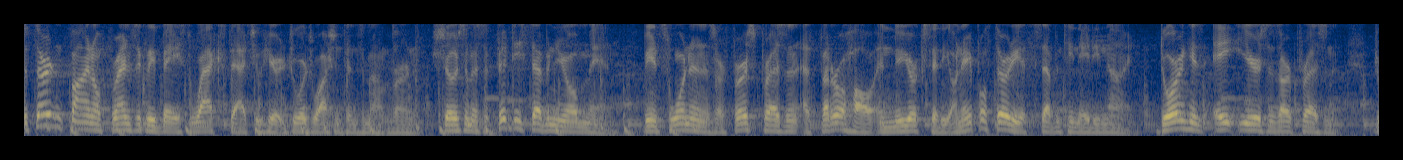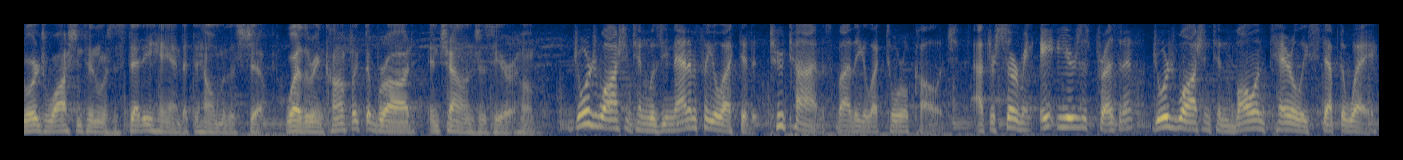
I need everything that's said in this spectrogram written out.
The third and final forensically based wax statue here at George Washington's Mount Vernon shows him as a 57 year old man, being sworn in as our first president at Federal Hall in New York City on April 30th, 1789. During his eight years as our president, George Washington was a steady hand at the helm of the ship, weathering conflict abroad and challenges here at home. George Washington was unanimously elected two times by the Electoral College. After serving eight years as president, George Washington voluntarily stepped away,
